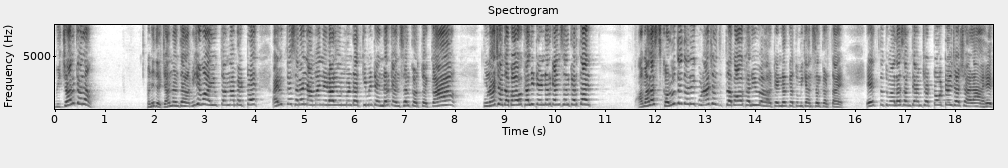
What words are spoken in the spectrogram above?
विचार करा. आणि त्याच्यानंतर आम्ही जेव्हा आयुक्तांना भेटतोय आयुक्त सरळ नामा निराळे येऊन म्हणतात की मी टेंडर कॅन्सल करतोय. का? कुणाच्या दबावाखाली टेंडर कॅन्सल करतायत? आम्हाला कळू ते तरी कुणाच्या दबावाखाली टेंडर का तुम्ही कॅन्सल करताय? एक तर तुम्हाला सांगते आमच्या टोटल ज्या शाळा आहेत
